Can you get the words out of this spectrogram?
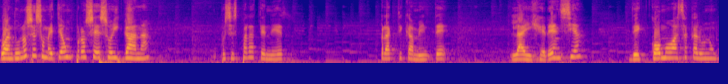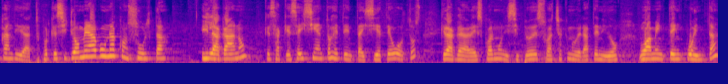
Cuando uno se somete a un proceso y gana, pues es para tener prácticamente la injerencia de cómo va a sacar uno un candidato. Porque si yo me hago una consulta y la gano, que saqué 677 votos, que le agradezco al municipio de Suacha que me hubiera tenido nuevamente en cuenta,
